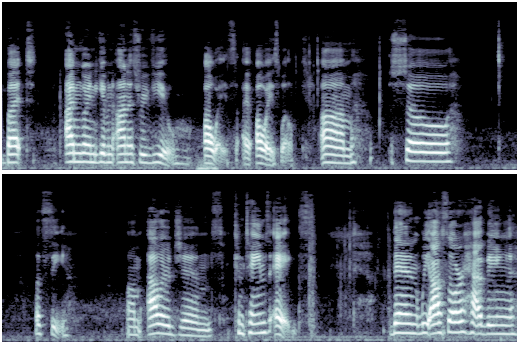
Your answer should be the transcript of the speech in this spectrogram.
but I'm going to give an honest review. Always. I always will. Um, so, let's see. Um, allergens. Contains eggs. Then we also are having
